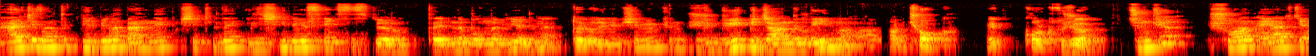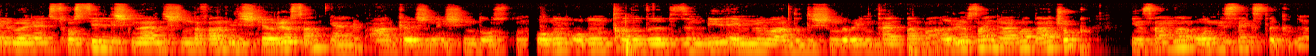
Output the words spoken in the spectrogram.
herkes artık birbirine ben net bir şekilde ilişki değil seks istiyorum talebinde bulunabiliyor değil mi? Tabii öyle bir şey mümkünmüş. B- büyük bir jungle değil mi ama abi? Abi çok. Ve korkutucu. Çünkü şu an eğer ki hani böyle sosyal ilişkiler dışında falan ilişki arıyorsan yani arkadaşın, eşin, dostun, onun onun tanıdığı bizim bir emmi vardı dışında böyle internetten falan arıyorsan galiba daha çok insanlar onlysex takılıyor.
